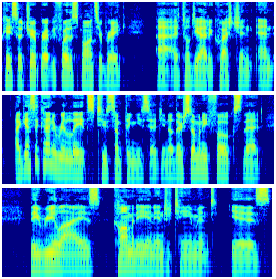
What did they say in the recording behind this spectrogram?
Okay, so Tripp, right before the sponsor break, uh, I told you I had a question, and I guess it kind of relates to something you said. You know, there's so many folks that they realize comedy and entertainment is,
